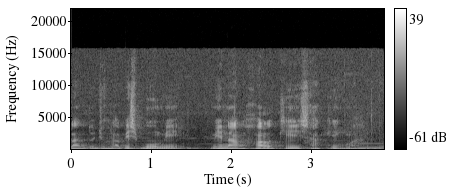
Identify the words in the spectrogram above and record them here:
lan tujuh lapis bumi minal khalki saking makhluk.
